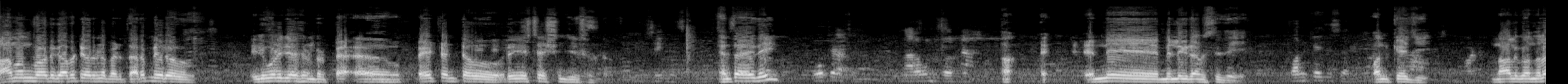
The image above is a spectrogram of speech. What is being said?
కామన్ వర్డ్ కాబట్టి ఎవరైనా పెడతారు. మీరు ఇది కూడా చేసి ఉంటారు పేటెంట్ రిజిస్ట్రేషన్ చేసి ఉంటారు ఎంత ఇది? ఎన్ని మిల్లీగ్రామ్స్ ఇది? One KG sir. నాలుగు వందల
